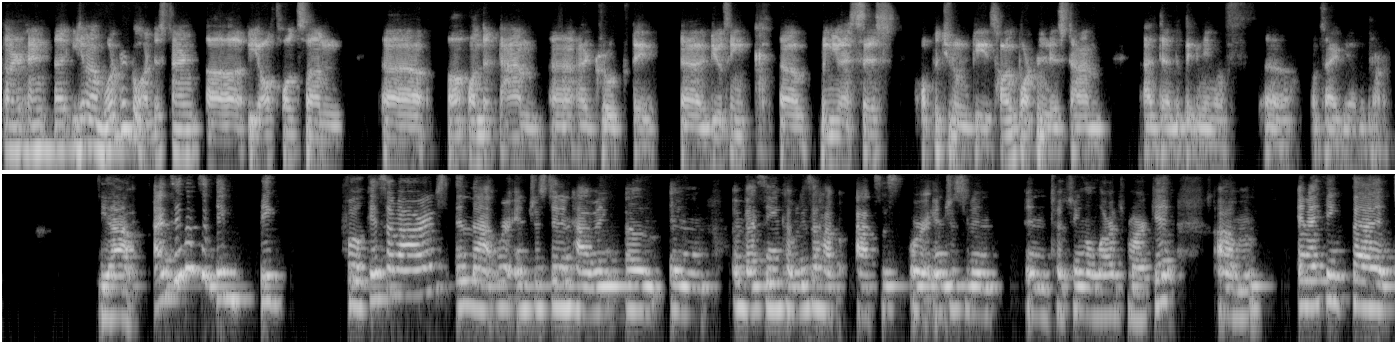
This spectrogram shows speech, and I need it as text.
And uh, you know, I wanted to understand uh, your thoughts on uh, on the TAM uh, at Grow today uh, do you think uh, when you assess opportunities, how important is TAM at the, the beginning of, uh, of the idea of the product? Yeah, I'd say that's a big, big focus of ours in that we're interested in having um, in investing in companies that have access or interested in in touching a large market. Um, and I think that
